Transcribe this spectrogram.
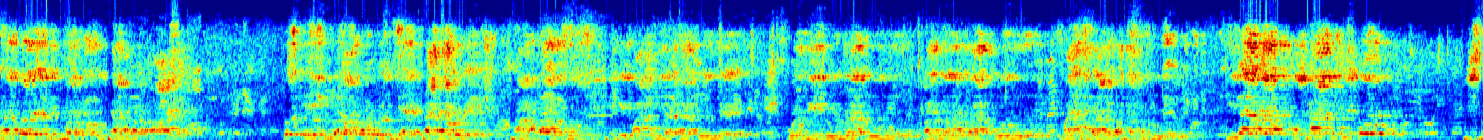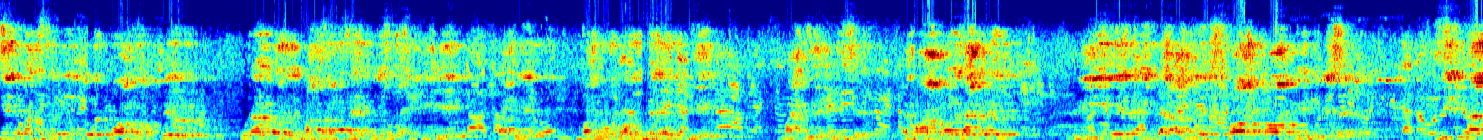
সাঁওতাল জাতির ধর্মের আমরা পাই, তো এইগুলো আমরা বলছি একটা কারণে, সাঁওতাল সংস্কৃতিকে বাঁচিয়ে রাখার জন্য পণ্ডিত রঘুনাথ মুর্মু সাধুনাথ মুর্মু মাঝিদার দাস টুডু ইনারা তথাকথিত পিছিয়ে পড়া শ্রেণির লোক হওয়া সত্ত্বেও উনার তাদের ভাষা, সাহিত্য, সংস্কৃতিকে তাদের ধর্মগ্রন্থের মধ্যে মাটিয়ে রেখেছিলেন। এবং আপনারা জানবেন এডুকেশন শিক্ষার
